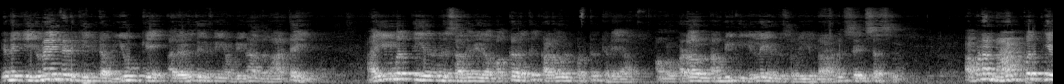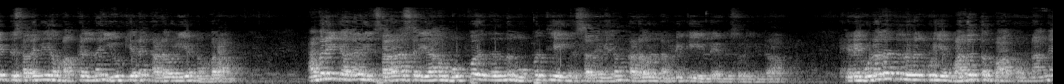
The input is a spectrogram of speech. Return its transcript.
இன்னைக்கு யுனைடெட் கிங்டம் யூகே அதை எடுத்துக்கிட்டீங்க அப்படின்னா அந்த நாட்டை ஐம்பத்தி இரண்டு சதவீத மக்களுக்கு கடவுள் பற்று கிடையாது. அவங்க கடவுள் நம்பிக்கை இல்லை என்று சொல்கின்றார்கள் சென்சஸ் அப்படின்னா நாற்பத்தி எட்டு சதவீத மக்கள் தான் யூகேல கடவுளையே நம்புறாங்க. அமெரிக்காவில் சராசரியாக முப்பதுல இருந்து முப்பத்தி ஐந்து சதவீதம் கடவுள் நம்பிக்கை இல்லை என்று சொல்கின்றார் இன்னைக்கு உலகத்தில் இருக்கக்கூடிய மதத்தை பார்த்தோம்னாங்க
